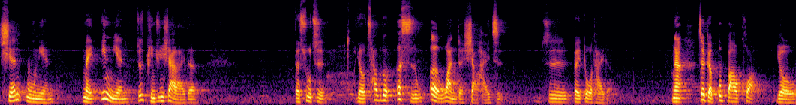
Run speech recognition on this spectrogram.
前五年，每一年就是平均下来的的数字，有差不多二十二万的小孩子是被堕胎的。那这个不包括有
